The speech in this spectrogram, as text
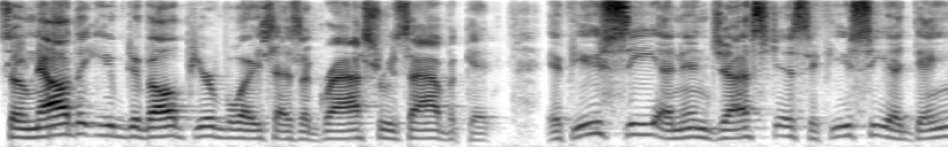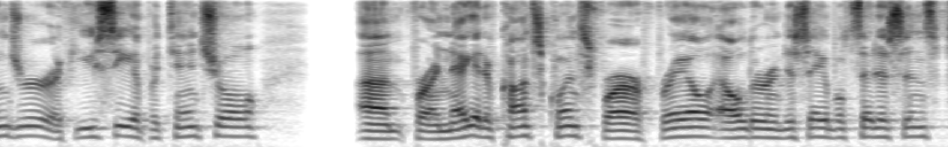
So now that you've developed your voice as a grassroots advocate, if you see an injustice, if you see a danger, if you see a potential um, for a negative consequence for our frail, elder, and disabled citizens,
